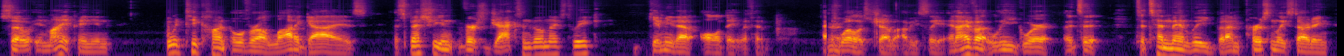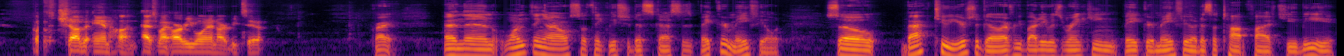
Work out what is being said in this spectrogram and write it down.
So in my opinion, I would take Hunt over a lot of guys especially in versus Jacksonville next week, give me that all day with him, as right. well as Chubb, obviously. And I have a league where it's a it's a ten man league, but I'm personally starting both Chubb and Hunt as my RB one and RB two. Right, and then one thing I also think we should discuss is Baker Mayfield. So back two years ago, everybody was ranking Baker Mayfield as a top five QB.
